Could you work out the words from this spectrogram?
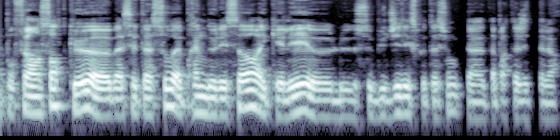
pour faire en sorte que bah, cet asso elle prenne de l'essor et qu'elle ait le, ce budget d'exploitation que tu as, partagé tout à l'heure?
